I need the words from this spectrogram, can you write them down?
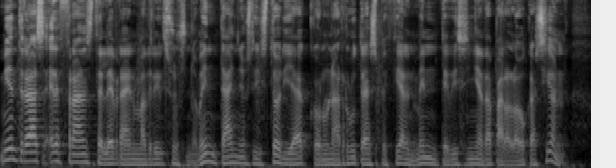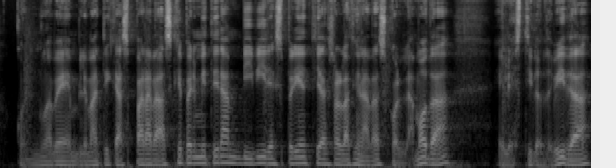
Mientras, Air France celebra en Madrid sus 90 años de historia con una ruta especialmente diseñada para la ocasión, con nueve emblemáticas paradas que permitirán vivir experiencias relacionadas con la moda, el estilo de vida,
